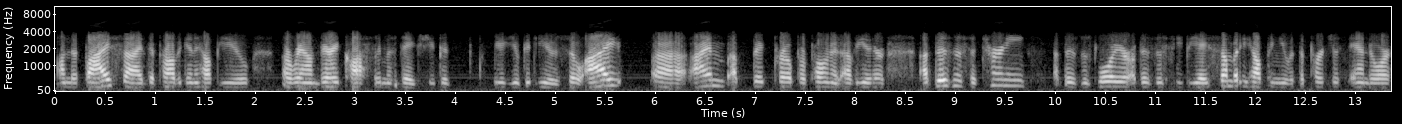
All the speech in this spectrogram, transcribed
On the buy side, they're probably going to help you around very costly mistakes you could you, you could use. So I uh, I'm a big pro proponent of either a business attorney, a business lawyer, a business CPA, somebody helping you with the purchase and or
